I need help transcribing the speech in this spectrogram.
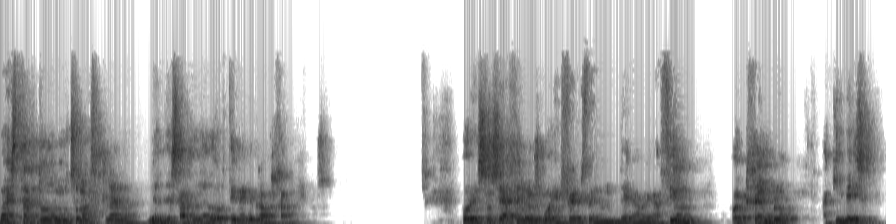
va a estar todo mucho más claro y el desarrollador tiene que trabajar menos. Por eso se hacen los wireframes de, navegación. Por ejemplo, aquí veis,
